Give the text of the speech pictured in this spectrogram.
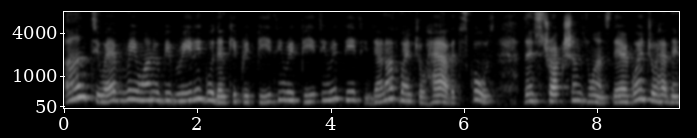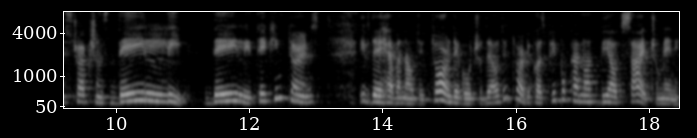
until everyone will be really good and keep repeating repeating repeating. They're not going to have at schools the instructions once. They are going to have the instructions daily daily taking turns if they have an auditor, they go to the auditor because people cannot be outside too many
